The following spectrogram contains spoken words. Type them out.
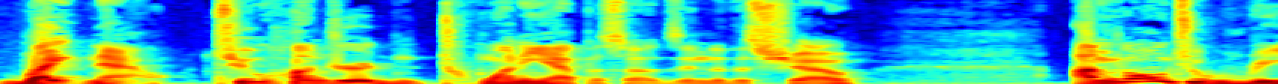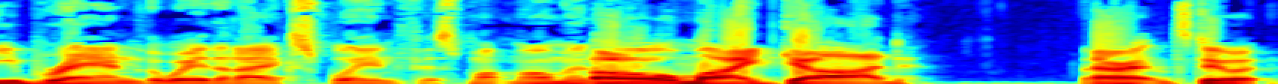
right now, 220 episodes into this show. I'm going to rebrand the way that I explain fist bump moment. oh my god! All right, let's do it.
